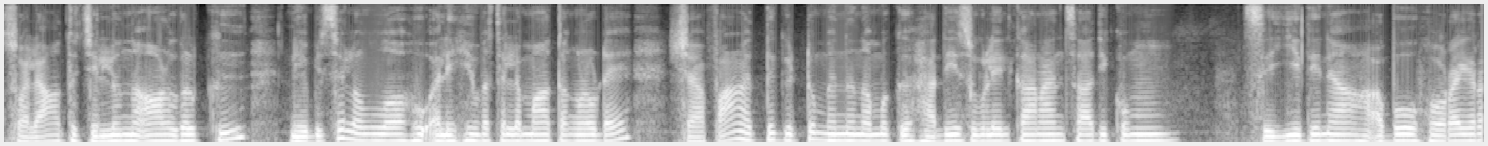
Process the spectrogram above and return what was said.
സ്വലാത്ത് ചെല്ലുന്ന ആളുകൾക്ക് നബി സല്ലല്ലാഹു അലൈഹി വസല്ലമ തങ്ങളുടെ ഷഫാഅത്ത് കിട്ടുമെന്ന് നമുക്ക് ഹദീസുകളിൽ കാണാൻ സാധിക്കും. സയ്യിദിന അബൂ ഹുറൈറ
